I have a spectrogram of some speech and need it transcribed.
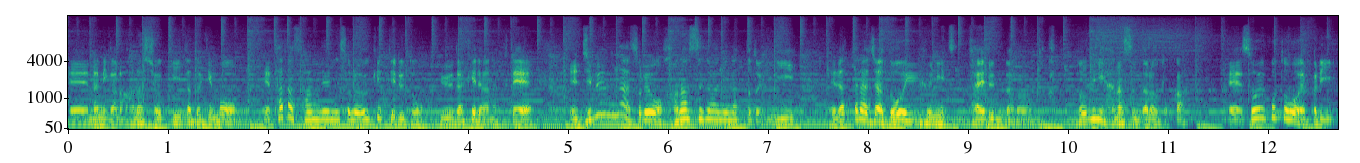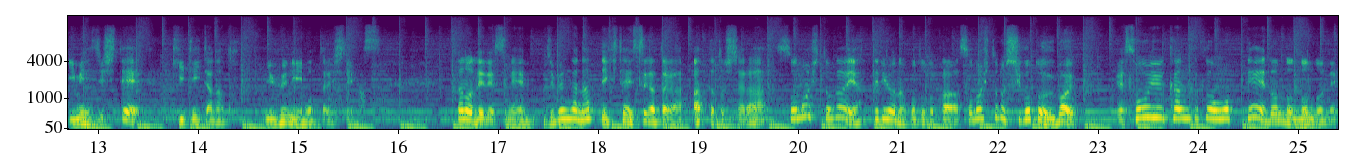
えー、何かの話を聞いた時も、えー、ただ単純にそれを受けてるというだけではなくて、えー、自分がそれを話す側になった時に、えだったらじゃあどういうふうに伝えるんだろうとか、どういうふうに話すんだろうとか、えそういうことをやっぱりイメージして聞いていたなというふうに思ったりしています。なのでですね、自分がなっていきたい姿があったとしたら、その人がやってるようなこととか、その人の仕事を奪う、そういう感覚を持って、どんどんどんどんね、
